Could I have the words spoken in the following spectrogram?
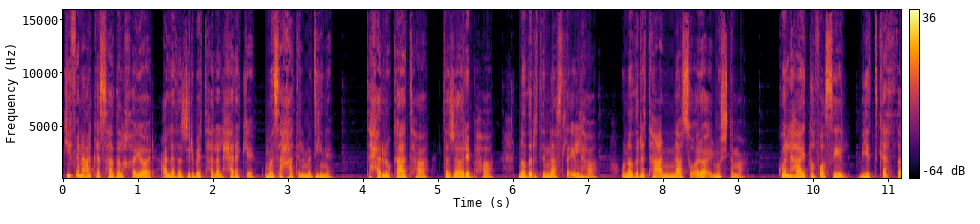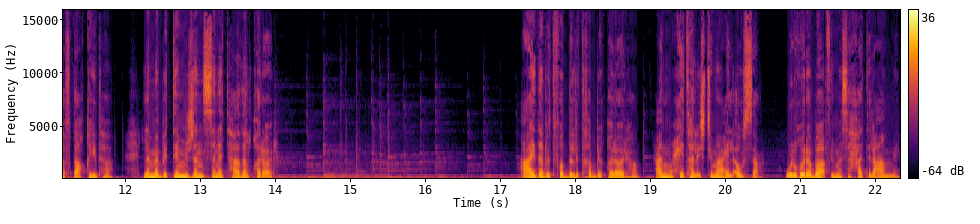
كيف انعكس هذا الخيار على تجربتها للحركة ومساحات المدينة؟ تحركاتها، تجاربها، نظرة الناس لإلها ونظرتها عن الناس وآراء المجتمع. كل هاي تفاصيل بيتكثف تعقيدها لما بيتم جنسنة هذا القرار. عايدة بتفضل تخبي قرارها عن محيطها الاجتماعي الأوسع والغرباء في المساحات العامة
